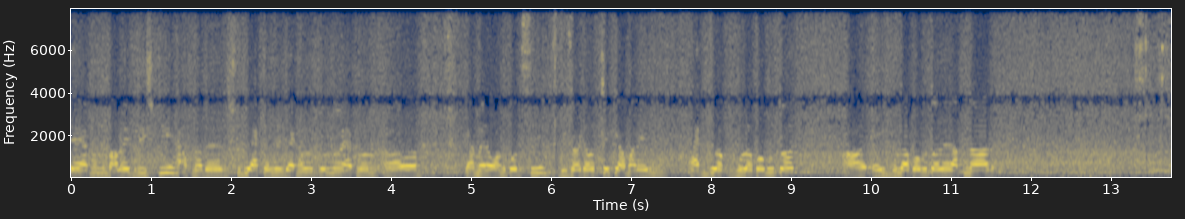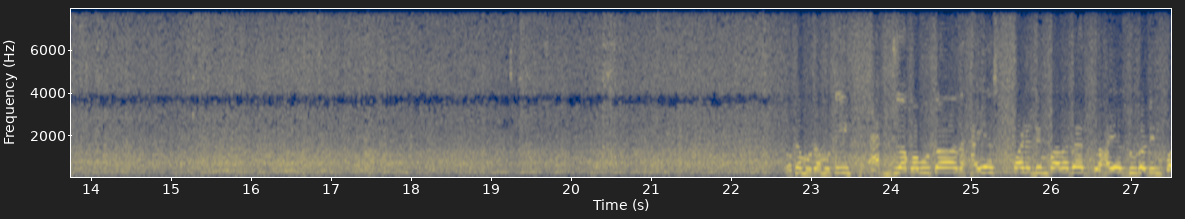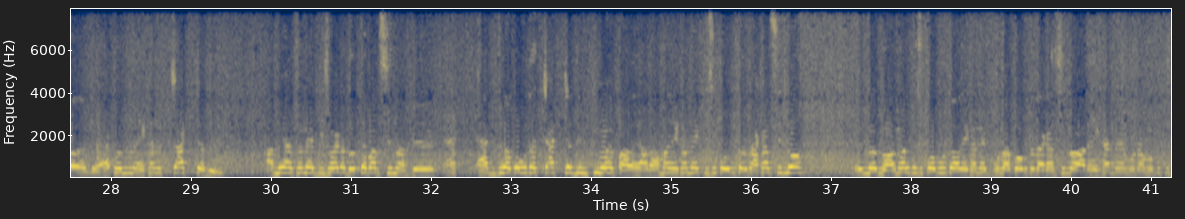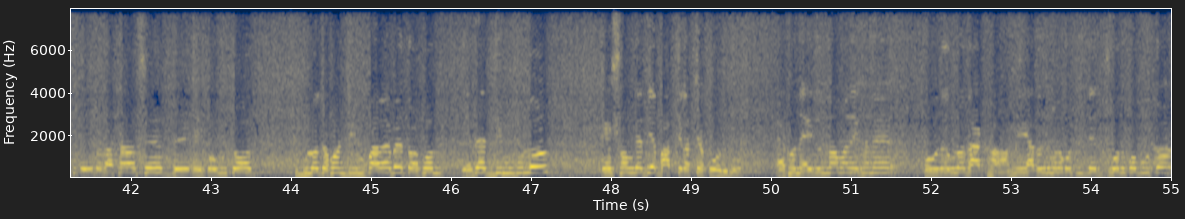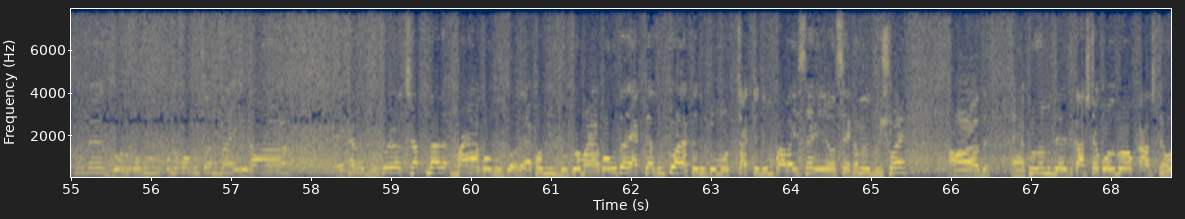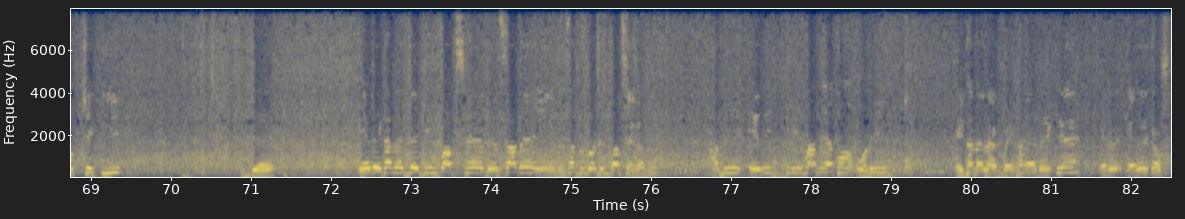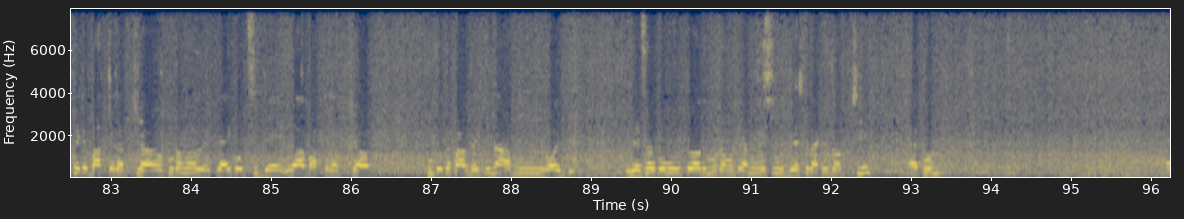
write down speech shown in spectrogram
এখন ভালোই বৃষ্টি। আপনাদের শুধু একটা জিনিস দেখানোর জন্য এখন ক্যামেরা অন করছি। বিষয়টা হচ্ছে কি, আমার এই এক জোড়া গুলা কবুতর, আর এই গুলা কবুতরের আপনার ওকে মোটামুটি এক জোড়া কবুতর হাইয়েস্ট কয়টা ডিম পাওয়া যাবে হাইয়েস্ট দুটো ডিম পাওয়া যাবে এখন এখানে চারটা ডিম। আমি আসলে বিষয়টা ধরতে পারছি না যে এক এক জোড়া কবুতর চারটে ডিম কীভাবে যায় আর আমার এখানে কিছু কবুতর রাখা ছিল। এগুলো নর্মাল কিছু কবুতর, এখানে গুলা কবুতর রাখা ছিল। আর এখানে মোটামুটি কিছু কবুতর রাখা আছে যে এই কবুতরগুলো যখন ডিম পাড়াবে, তখন এদের ডিমগুলো এর সঙ্গে দিয়ে বাচ্চা কাচ্চা করব। এখন এই জন্য আমার এখানে কবুতরগুলো রাখা। আমি এতদিন মনে করছি যে জোন কবুতর মানে জোন কবু, কোনো কবুতর নাই। এরা এখানে দুটোই হচ্ছে আপনার মায়া কবুতর। এখন দুটো মায়া কবুতর, একটা দুটো আর একটা দুটো। মোট চারটে ডিম পাড়াইছে এই হচ্ছে এখানের বিষয়। আর এখন আমি যে কাজটা করব, কাজটা হচ্ছে কি যে এর এখানে যে ডিম পাচ্ছে রেসারে রেসার দুটো ডিম পাচ্ছে এখানে। আমি এরই ডিম আমি এখন ওরই এখানে রাখব। এখানে রেখে এদের এদের কাছ থেকে বাচ্চা কাচ্চা ফুটানোর ট্রাই করছি যে এরা বাচ্চা কাচ্চা ফুটোতে পারবে কি না আমি ওই রেসার কবুতর মোটামুটি আমি একটু রেস্টে রাখতে চাচ্ছি এখন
